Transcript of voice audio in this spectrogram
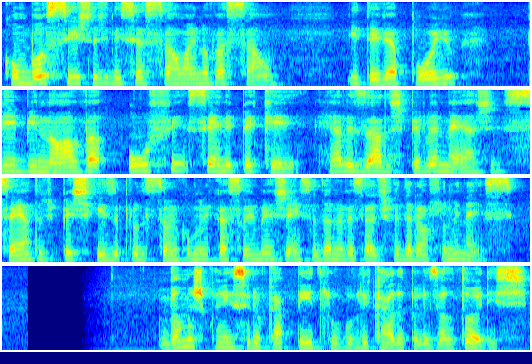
como bolsista de iniciação à inovação, e teve apoio PIB Nova, UF, CNPq, realizados pelo EMERGE, Centro de Pesquisa e Produção em Comunicação e Emergência da Universidade Federal Fluminense. Vamos conhecer o capítulo publicado pelos autores?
